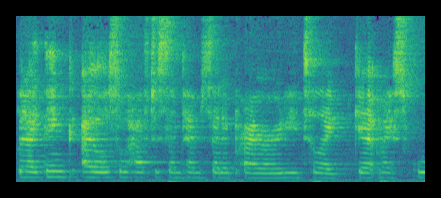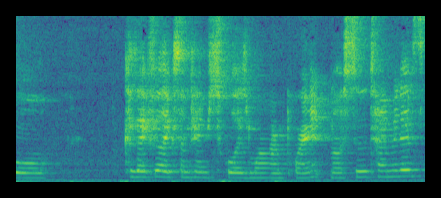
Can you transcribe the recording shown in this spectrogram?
But i think i also have to sometimes set a priority to like get my school because i feel like sometimes school is more important most of the time it is.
